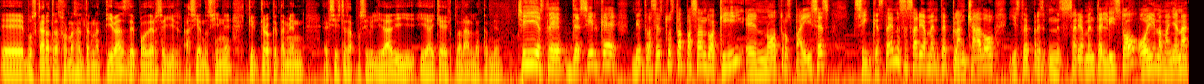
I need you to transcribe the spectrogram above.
eh, buscar otras formas alternativas de poder seguir haciendo cine, que creo que también existe esa posibilidad y, y, hay que explorarla también. Sí, este, decir que mientras esto está pasando aquí, en otros países, sin que esté necesariamente planchado y esté necesariamente listo, hoy en la mañana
